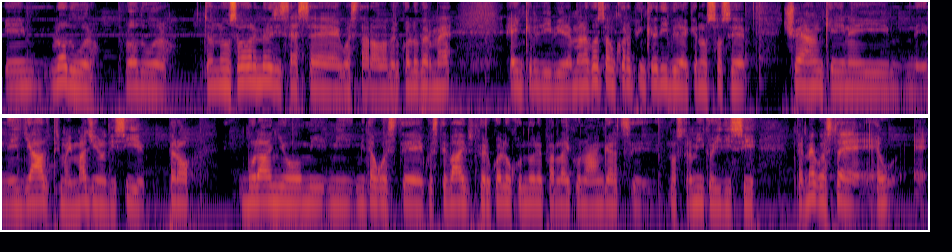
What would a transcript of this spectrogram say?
E lo adoro lo adoro. Non sapevo nemmeno esistesse questa roba per quello per me è incredibile. Ma la cosa ancora più incredibile è che non so se c'è anche nei, negli altri, ma immagino di sì, però Bolagno mi, mi, mi dà queste, queste, vibes per quello quando ne parlai con Angarz, il nostro amico, gli dissi, per me questo è, è,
